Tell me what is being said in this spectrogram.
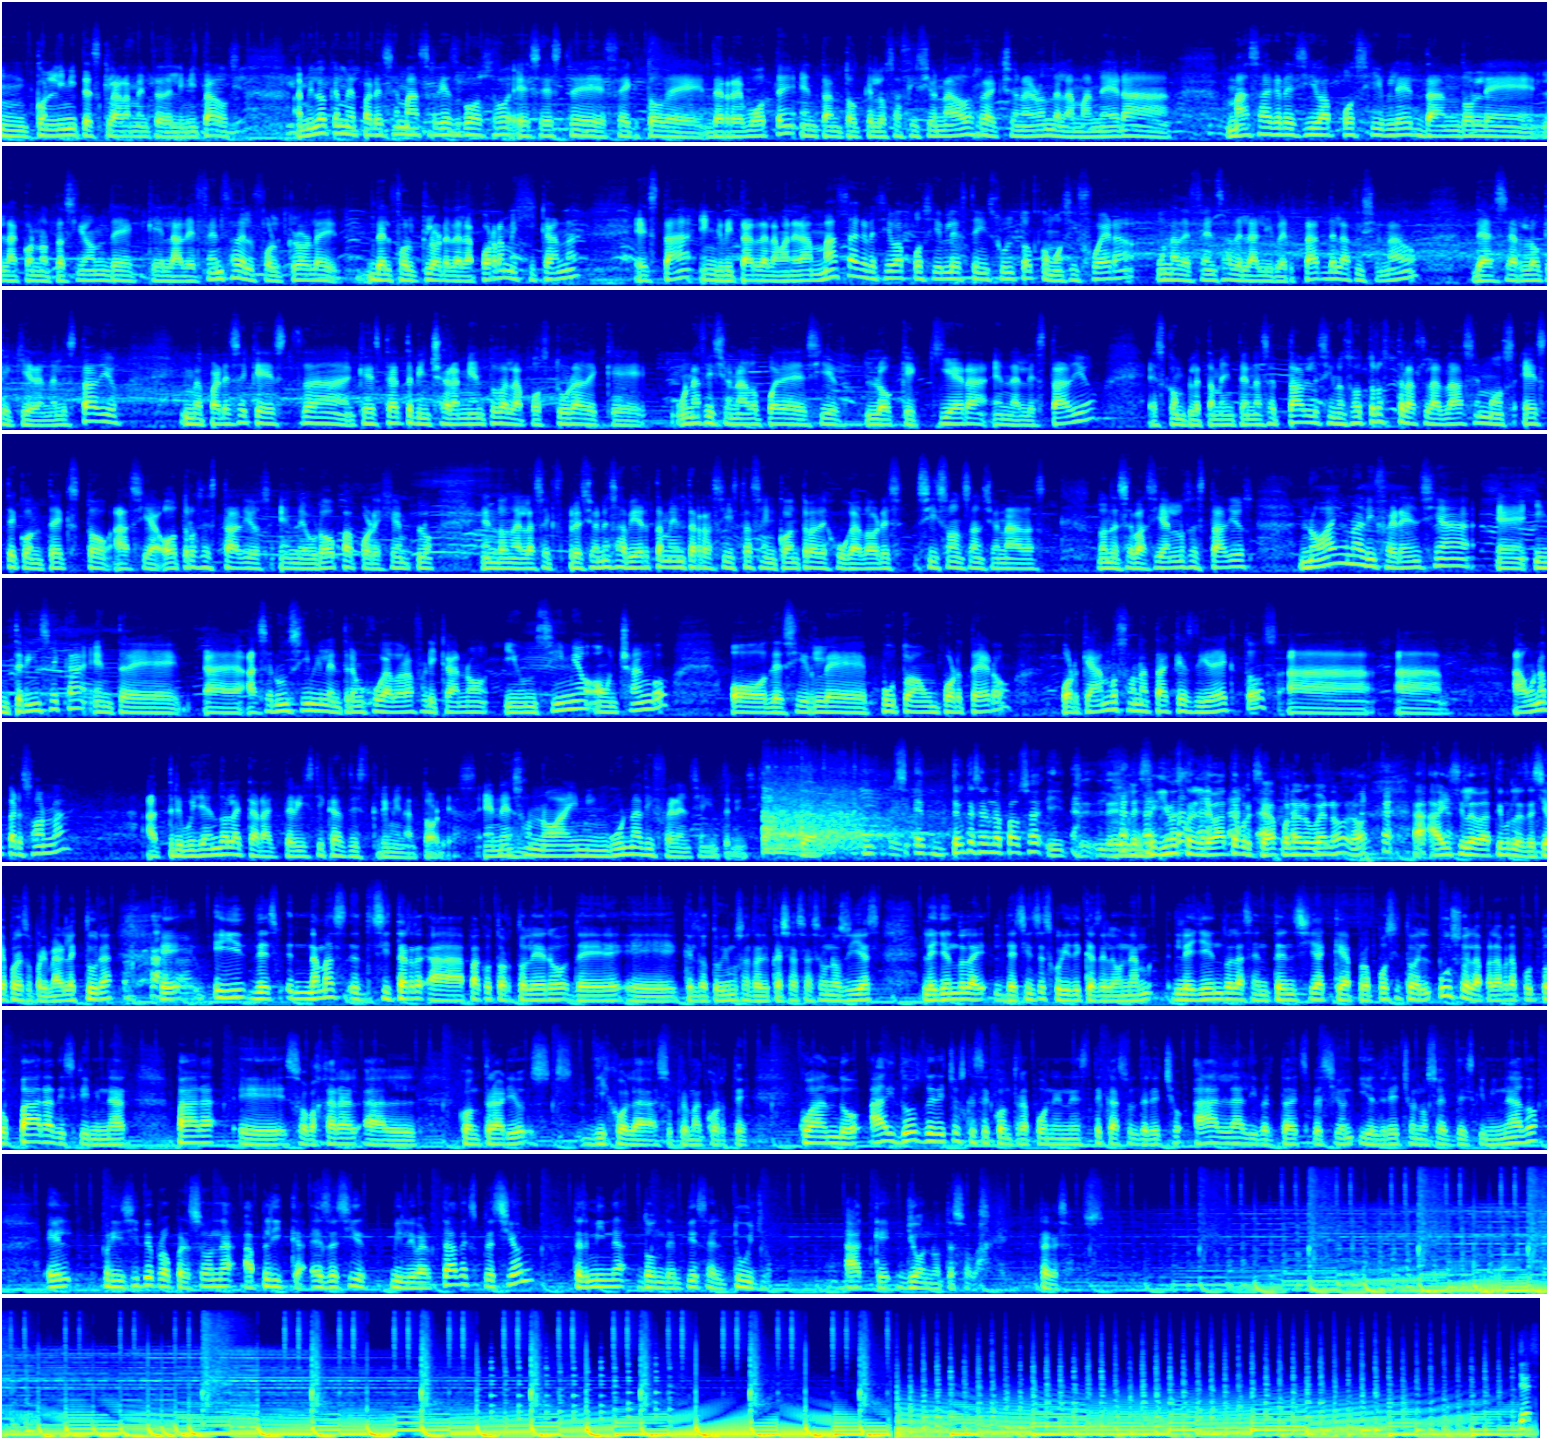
mm, con límites claramente delimitados. A mí lo que me parece más riesgoso es este efecto de, de rebote, en tanto que los aficionados reaccionaron de la manera más agresiva posible, dándole la connotación de que la defensa del folclore, del folclore de la porra mexicana está en gritar de la manera más agresiva posible este insulto como si fuera una defensa de la libertad del aficionado de hacer lo que quiera en el estadio. Me parece que, esta, que este atrincheramiento de la postura de que un aficionado puede decir lo que quiera en el estadio es completamente inaceptable. Si nosotros trasladásemos este contexto hacia otros estadios en Europa, por ejemplo, en donde las expresiones abiertamente racistas en contra de jugadores sí son sancionadas, donde se vacían los estadios, no hay una diferencia eh, intrínseca entre eh, hacer un símil entre un jugador africano y un simio o un chango, o decirle puto a un portero, porque ambos son ataques directos a, a, una persona atribuyéndole características discriminatorias. En eso no hay ninguna diferencia intrínseca. Claro. Y, eh, tengo que hacer una pausa y le, le seguimos con el debate porque se va a poner bueno, ¿no? Ahí sí lo debatimos, les decía por eso, primera lectura. Eh, y des, nada más eh, citar a Paco Tortolero, de, eh, que lo tuvimos en Radio Cachaza hace unos días, leyendo la, de Ciencias Jurídicas de la UNAM, leyendo la sentencia que a propósito del uso de la palabra puto para discriminar, para sobajar al, al contrario, dijo la Suprema Corte, cuando hay dos derechos que se contraponen, en este caso el derecho a la libertad de expresión y el derecho a no ser discriminado, el principio pro persona aplica, es decir, mi libertad de expresión termina donde empieza el tuyo, a que yo no te sobaje. Regresamos.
